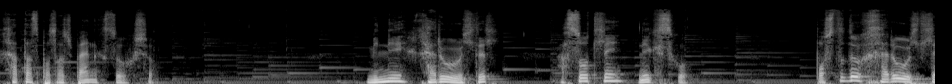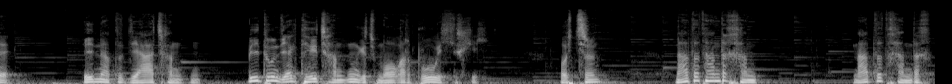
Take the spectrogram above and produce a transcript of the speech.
хадаас болгож байна гэсэн үг шүү. Миний хариу үйлдэл асуудлын нэг хэсэг. Бусдад өгөх хариу үйлдэлээ Энэ надад яаж хандна? Би түүнд яг тэгж хандна гэж муугар бүү илэрхийл. Учир нь надад хандах ханд надад хандах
